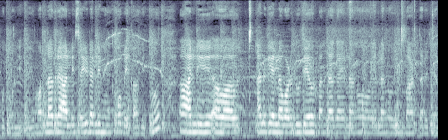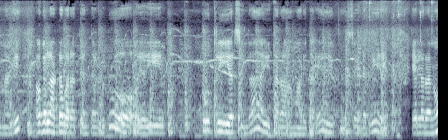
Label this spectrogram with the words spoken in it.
ಕೂತ್ಕೊಂಡಿದ್ವಿ. ಮೊದಲಾದರೆ ಅಲ್ಲಿ ಸೈಡಲ್ಲಿ ನಿಂತ್ಕೋಬೇಕಾಗಿತ್ತು. ಅಲ್ಲಿ ಅಲ್ಲಿಗೆ ಎಲ್ಲ ಹೊಡೆದು ದೇವ್ರು ಬಂದಾಗ ಎಲ್ಲನೂ ಎಲ್ಲನೂ ಇದು ಮಾಡ್ತಾರೆ ಚೆನ್ನಾಗಿ ಅವಾಗೆಲ್ಲ ಅಡ್ಡ ಬರುತ್ತೆ ಅಂತ ಹೇಳ್ಬಿಟ್ಟು, ಈ ಟೂ ತ್ರೀ ಇಯರ್ಸಿಂದ ಈ ಥರ ಮಾಡಿದ್ದಾರೆ. ಈ ಸೈಡಲ್ಲಿ ಎಲ್ಲರನ್ನು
